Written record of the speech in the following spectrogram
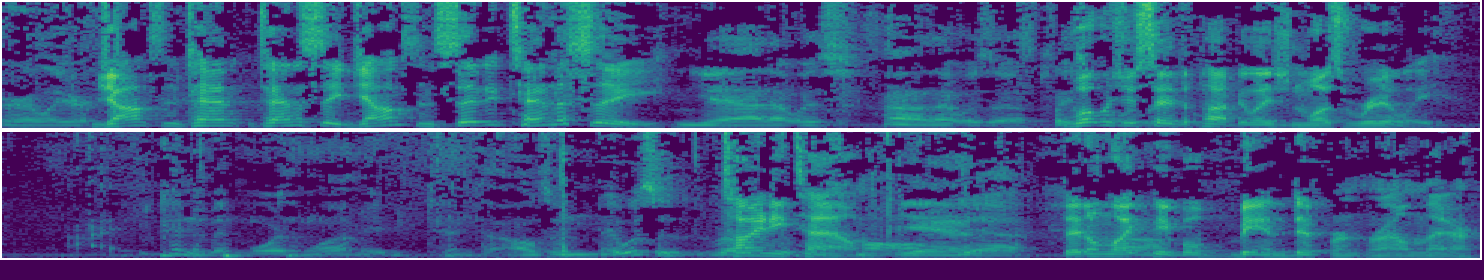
earlier. Johnson, ten- Tennessee, Johnson City, Tennessee. Yeah, that was uh, that was a place. What would you say the population was really? It couldn't have been more than what, maybe ten thousand. It was a Tiny town. Small. Yeah. yeah. They don't like Um, people being different around there.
